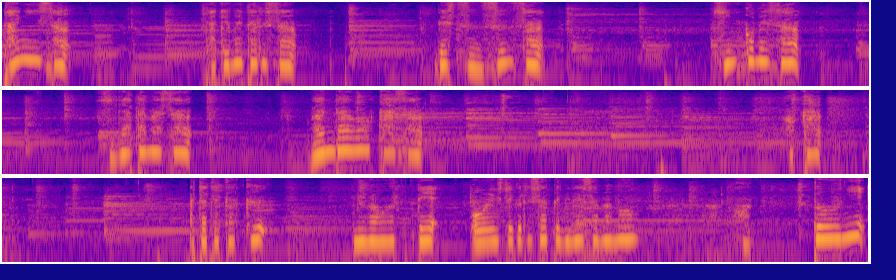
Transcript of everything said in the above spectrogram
タニーさん、竹メタルさん、レッスンスンさん、金米さん、ひがたまさん、ワンダーウォーカーさん、他、温かく見守って応援してくださった皆様も、本当に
